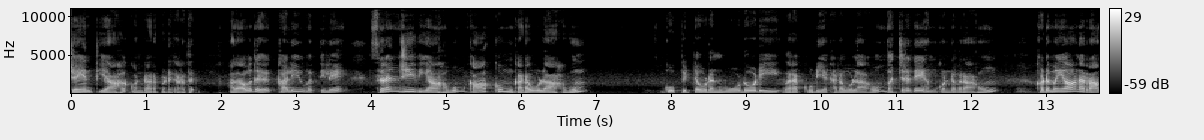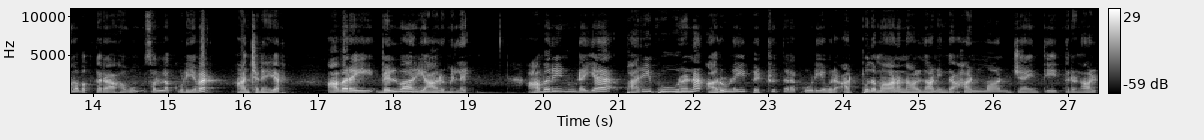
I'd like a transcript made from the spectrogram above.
ஜெயந்தியாக கொண்டாடப்படுகிறது. அதாவது கலியுகத்திலே சிரஞ்சீவியாகவும் காக்கும் கடவுளாகவும் கூப்பிட்டவுடன் ஓடோடி வரக்கூடிய கடவுளாகவும் வஜ்ரதேகம் கொண்டவராகவும் கடுமையான ராமபக்தராகவும் சொல்லக்கூடியவர் ஆஞ்சநேயர். அவரை வெல்வார் யாருமில்லை. அவரினுடைய பரிபூரண அருளை பெற்றுத்தரக்கூடிய ஒரு அற்புதமான நாள் தான் இந்த ஹனுமான் ஜெயந்தி திருநாள்.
